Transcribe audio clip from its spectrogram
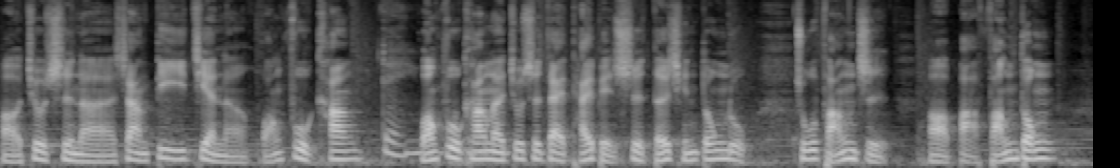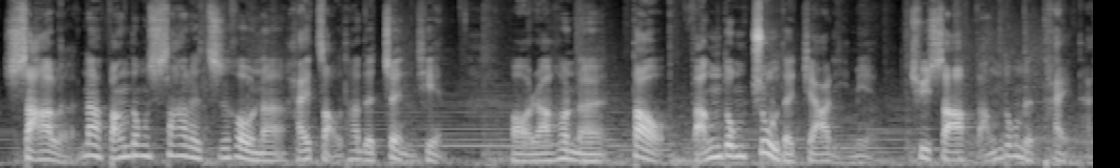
哦，就是呢，像第一件呢，黄富康，对，黄富康呢，就是在台北市德勤东路租房子，哦，把房东杀了。那房东杀了之后呢，还找他的证件，哦，然后呢，到房东住的家里面去杀房东的太太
